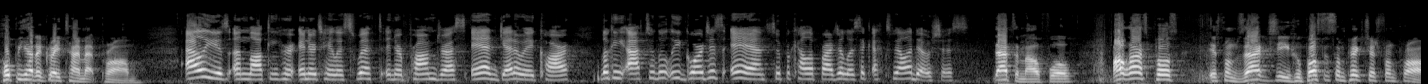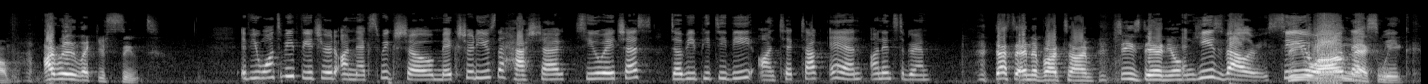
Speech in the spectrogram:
Hope you had a great time at prom. Allie is unlocking her inner Taylor Swift in her prom dress and getaway car, looking absolutely gorgeous and supercalifragilisticexpialidocious. That's a mouthful. Our last post is from Zach G, who posted some pictures from prom. I really like your suit. If you want to be featured on next week's show, make sure to use the hashtag COHSWPTV on TikTok and on Instagram. That's the end of our time. She's Daniel. And he's Valerie. See, See you, all next week. week.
